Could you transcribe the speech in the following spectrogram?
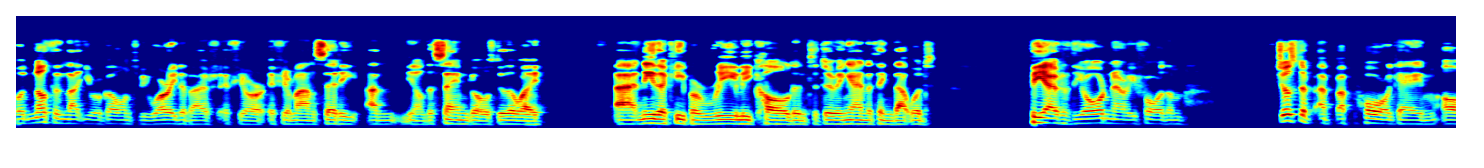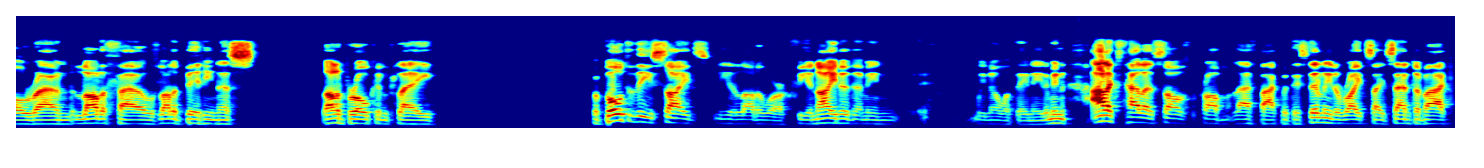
but nothing that you were going to be worried about if you're if you're Man City. And you know the same goes the other way. Uh, neither keeper really called into doing anything that would be out of the ordinary for them. Just a, a, a poor game all round. A lot of fouls, a lot of bittiness, a lot of broken play. But both of these sides need a lot of work. For United, I mean, we know what they need. I mean, Alex Telles solves the problem at left back, but they still need a right side centre back.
